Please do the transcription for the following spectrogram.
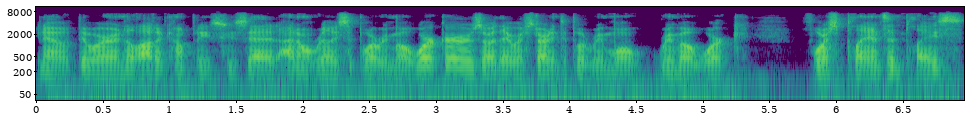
You know, there were a lot of companies who said, "I don't really support remote workers," or they were starting to put remote remote work force plans in place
